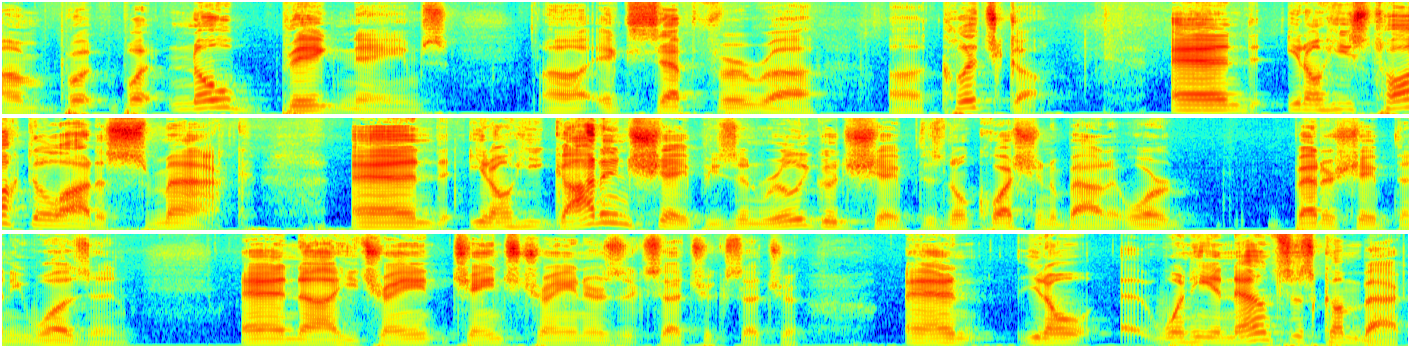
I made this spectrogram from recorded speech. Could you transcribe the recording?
um, but but no big names uh, except for uh, uh, Klitschko. And, you know, he's talked a lot of smack. And, you know, he got in shape. He's in really good shape. There's no question about it, or better shape than he was in. And uh, he trained, changed trainers, et cetera, et cetera. And, you know, when he announced his comeback,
